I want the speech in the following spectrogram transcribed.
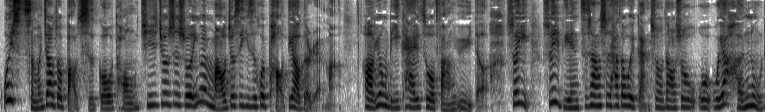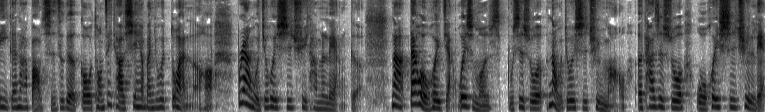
为什么叫做保持沟通，其实就是说，因为毛就是一直会跑掉的人嘛。好，用离开做防御的，所以，所以连智商师他都会感受到，说我我要很努力跟他保持这个沟通，这条线要不然就会断了哈，不然我就会失去他们两个。那待会我会讲为什么不是说那我就会失去毛，而他是说我会失去两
